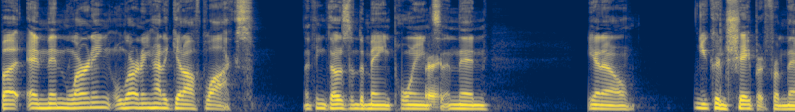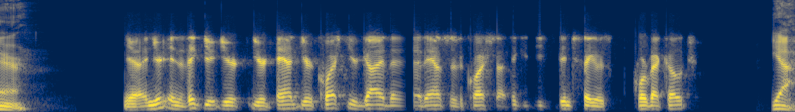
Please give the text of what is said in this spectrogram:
but and then learning learning how to get off blocks. I think those are the main points, right. and then you know you can shape it from there. Yeah, and, and I think your your your your question, your guy that, that answered the question, I think you didn't you say he was quarterback coach. Yeah.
